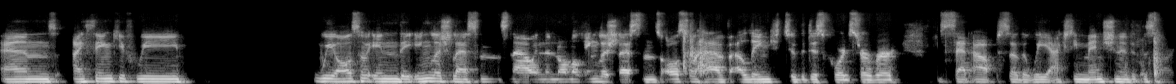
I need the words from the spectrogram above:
And I think if we we also in the english lessons now in the normal english lessons also have a link to the discord server set up so that we actually mention it at the start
